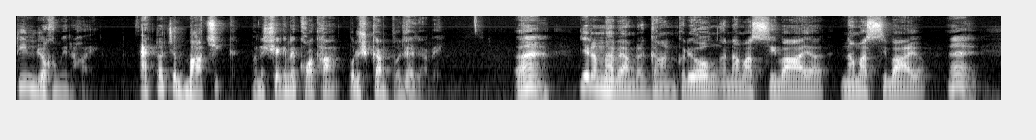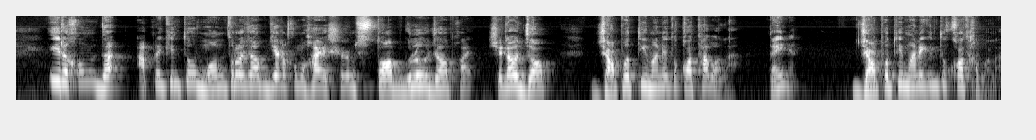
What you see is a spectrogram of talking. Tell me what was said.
তিন রকমের হয়। একটা হচ্ছে বাচিক মানে সেখানে কথা পরিষ্কার বোঝা যাবে। হ্যাঁ? যেরকমভাবে আমরা গান করি, ওং নামাজ শিবায় নামাজ শিবায় হ্যাঁ? এইরকম আপনি কিন্তু মন্ত্র জপ যেরকম হয়, সেরকম স্তবগুলোও জপ হয়, সেটাও জপ। জপতি মানে তো কথা বলা, তাই না? জপতি মানে কিন্তু কথা বলা।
